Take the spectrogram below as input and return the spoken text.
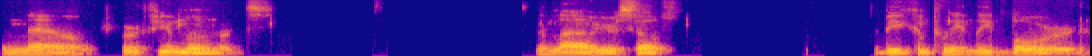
Now, for a few moments, allow yourself to be completely bored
